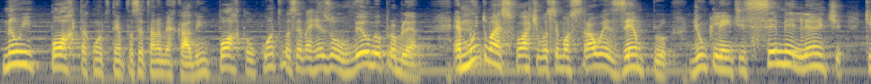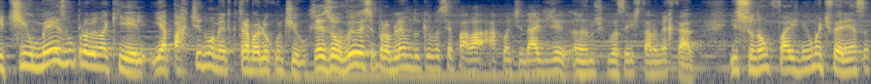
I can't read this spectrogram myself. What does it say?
Não importa quanto tempo você está no mercado, importa o quanto você vai resolver o meu problema. É muito mais forte você mostrar o exemplo de um cliente semelhante que tinha o mesmo problema que ele e a partir do momento que trabalhou contigo resolveu esse problema do que você falar a quantidade de anos que você está no mercado. Isso não faz nenhuma diferença,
